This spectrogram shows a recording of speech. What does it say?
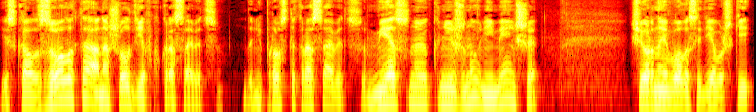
Искал золото, а нашел девку-красавицу. Да не просто красавицу, местную княжну, не меньше. Черные волосы девушки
